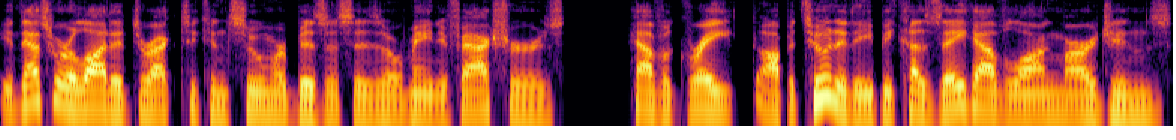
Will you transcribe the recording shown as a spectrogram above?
and that's where a lot of direct to consumer businesses or manufacturers have a great opportunity because they have long margins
